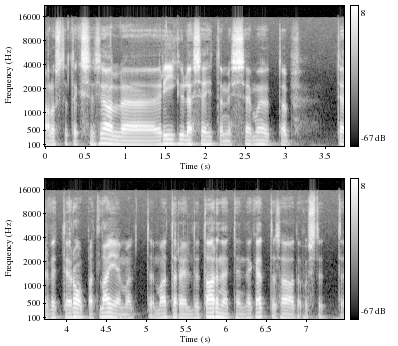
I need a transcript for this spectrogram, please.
alustatakse seal riigi ülesehitamist, see mõjutab tervet Euroopat laiemalt, materjalide tarnet, nende kättesaadavust, et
